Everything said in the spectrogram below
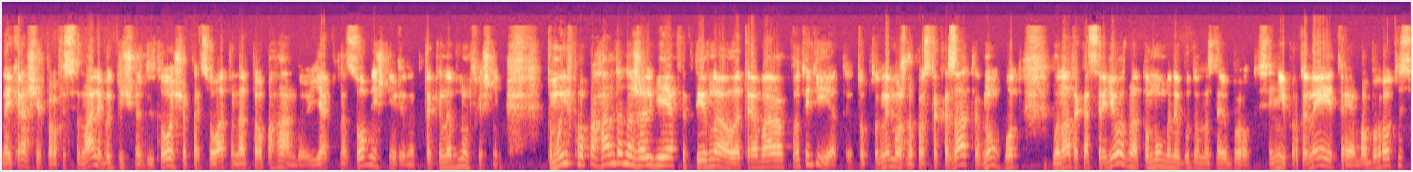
найкращих професіоналів виключно для того, щоб працювати над пропагандою, як на зовнішній ринок, так і на внутрішній. Тому їх пропаганда, на жаль, є ефективною, але треба протидіяти. Тобто не можна просто казати, ну от вона така серйозна, тому ми не будемо з нею боротися. Ні, проти неї треба боротися.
